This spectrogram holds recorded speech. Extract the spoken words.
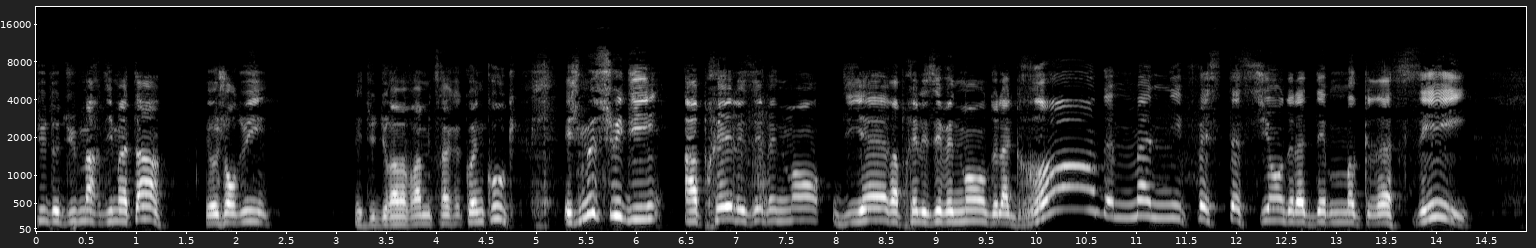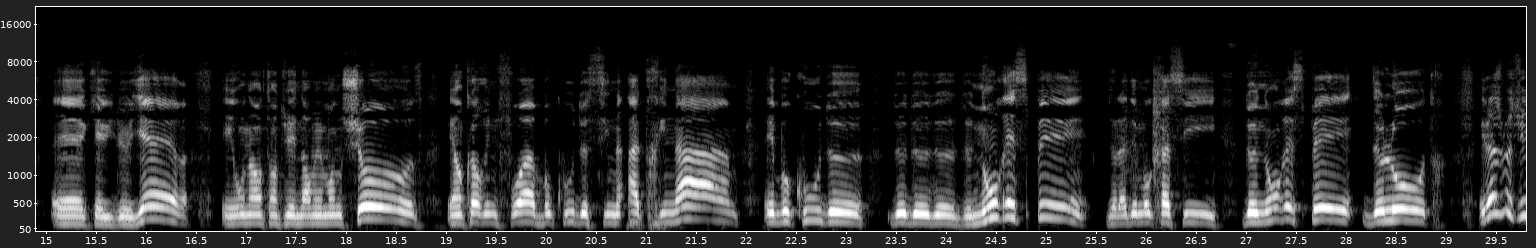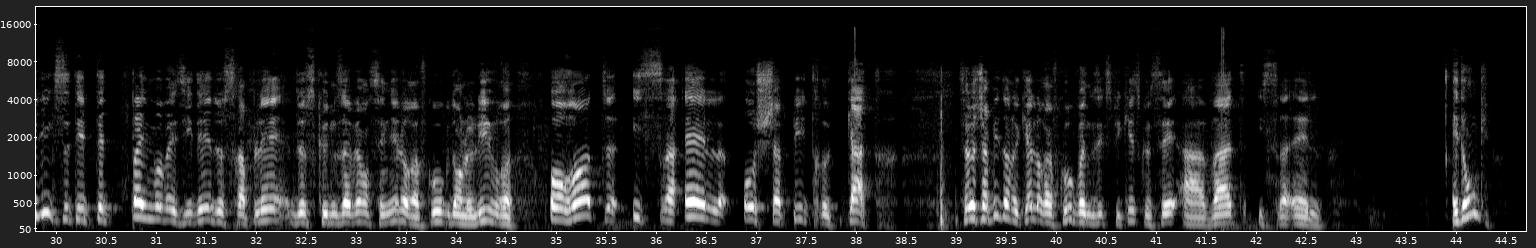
l'étude du mardi matin. Et aujourd'hui, l'étude du Rav Avram Cohen Cook. Et je me suis dit, après les événements d'hier, après les événements de la grande manifestation de la démocratie, euh, qui a eu lieu hier, et on a entendu énormément de choses, et encore une fois, beaucoup de sinatrinam, et beaucoup de, de, de, de, non-respect de la démocratie, de non-respect de l'autre. Et là, je me suis dit que c'était peut-être pas une mauvaise idée de se rappeler de ce que nous avait enseigné le Rav Kook dans le livre Oroth Israël au chapitre 4. C'est le chapitre dans lequel le Rav Kook va nous expliquer ce que c'est Ahavat Israël. Et donc,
